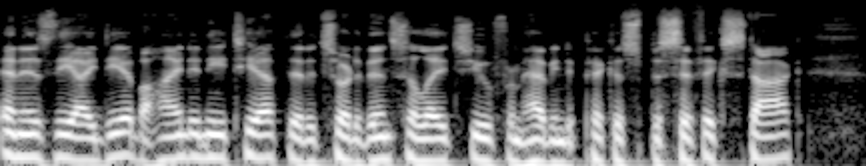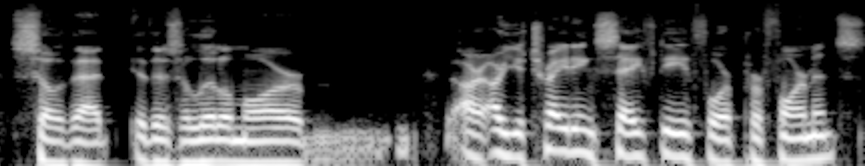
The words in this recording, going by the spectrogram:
And is the idea behind an ETF that it sort of insulates you from having to pick a specific stock so that there's a little more? Are, are you trading safety for performance?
